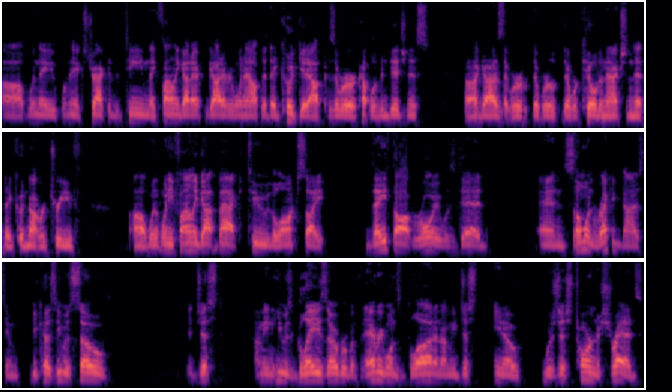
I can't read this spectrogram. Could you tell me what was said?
uh, when they when they extracted the team they finally got got everyone out that they could get out because there were a couple of indigenous uh, guys that were that were that were killed in action that they could not retrieve. Uh, when when he finally got back to the launch site, they thought Roy was dead, and someone recognized him because he was so just. I mean, he was glazed over with everyone's blood, and I mean, just you know, was just torn to shreds.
